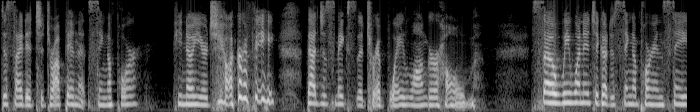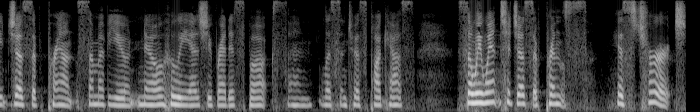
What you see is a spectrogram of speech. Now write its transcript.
decided to drop in at Singapore. If you know your geography, that just makes the trip way longer home. So we wanted to go to Singapore and see Joseph Prince. Some of you know who he is. You've read his books and listened to his podcasts. So we went to Joseph Prince, his church,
